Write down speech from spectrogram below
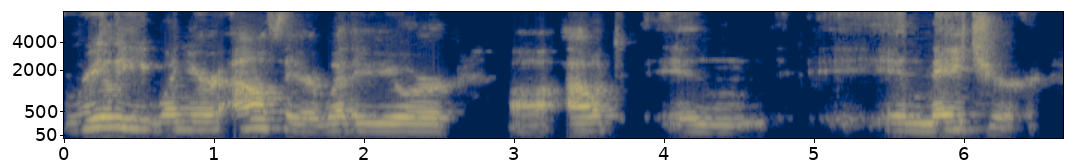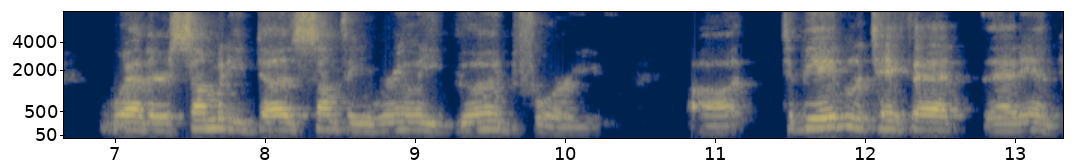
really when you're out there, whether you're uh, out in in nature, whether somebody does something really good for you, uh, to be able to take that that in.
